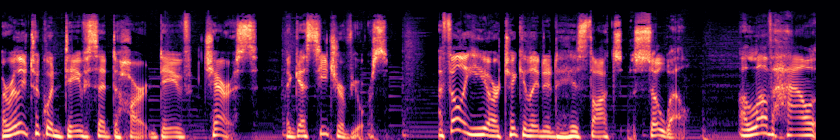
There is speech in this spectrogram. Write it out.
I really took what Dave said to heart, Dave Charest a guest teacher of yours. I felt like he articulated his thoughts so well. I love how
